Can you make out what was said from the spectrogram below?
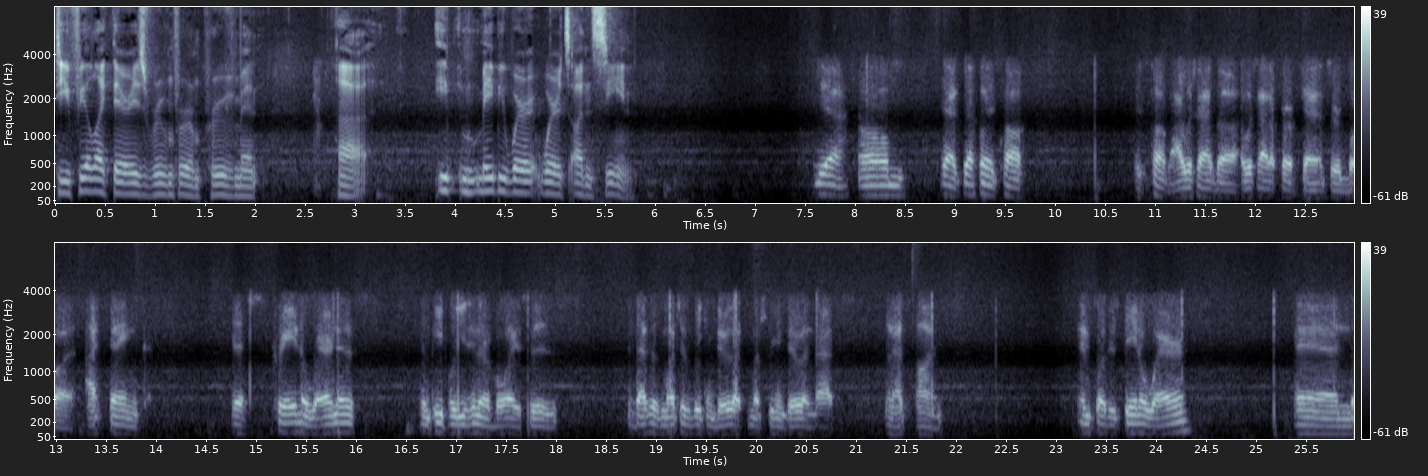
do you feel like there is room for improvement? Uh, maybe where where it's unseen. Yeah. Um. Yeah. It's definitely tough. It's tough. I wish I had the. I wish I had a perfect answer, but I think just creating awareness and people using their voices. That's as much as we can do, that's as much we can do, and that's and that's fine. and so just being aware and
